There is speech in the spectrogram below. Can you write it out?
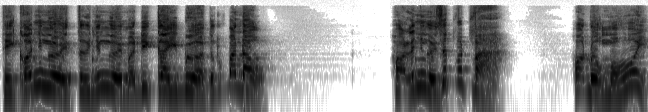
thì có những người, từ những người mà đi cày bừa từ lúc ban đầu. Họ là những người rất vất vả. Họ đổ mồ hôi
